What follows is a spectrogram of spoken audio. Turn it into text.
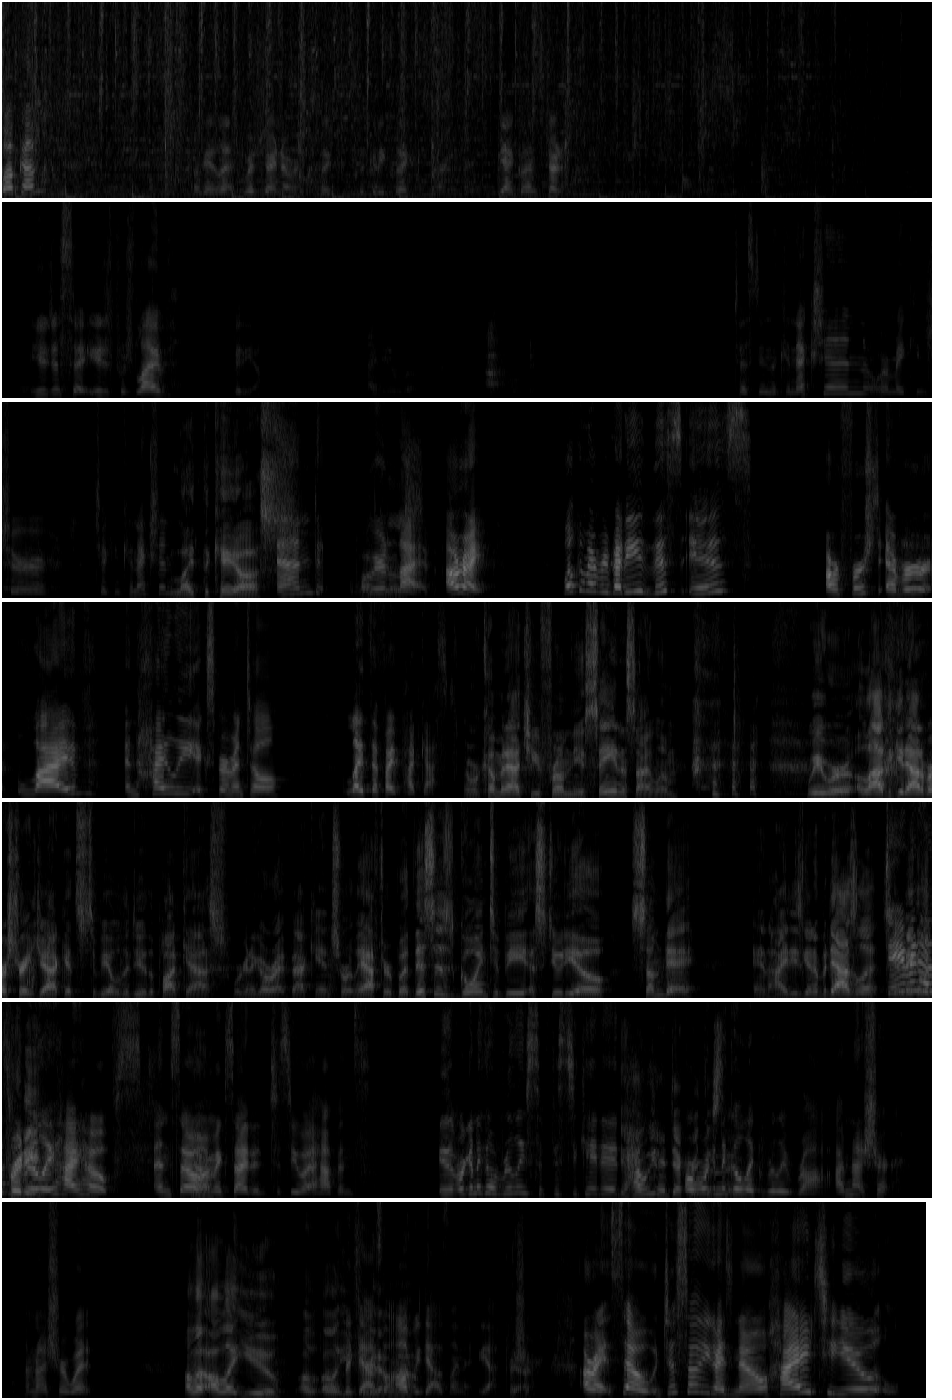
welcome. Okay, let, we're starting over. Click, clickety click. Yeah, go ahead and start it. You just say, you just push live video. I do, but Ah, okay. Testing the connection or making sure, connection. checking connection. Light the chaos. And we're live. All right. Welcome, everybody. This is our first ever live and highly experimental Light the Fight podcast. And we're coming at you from the insane asylum. We were allowed to get out of our straitjackets to be able to do the podcast. We're going to go right back in shortly after. But this is going to be a studio someday, and Heidi's going to bedazzle it. It's David make it look pretty. really high hopes, and so Yeah. I'm excited to see what happens. Either we're gonna go really sophisticated, Yeah, how are we going to decorate or we're gonna go like really raw. I'm not sure. I'm not sure what I'll, let, I'll let you. I'll, I'll let you figure that one I'll out. be dazzling it. Yeah, for Yeah. sure. All right. So just so you guys know, hi to you,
